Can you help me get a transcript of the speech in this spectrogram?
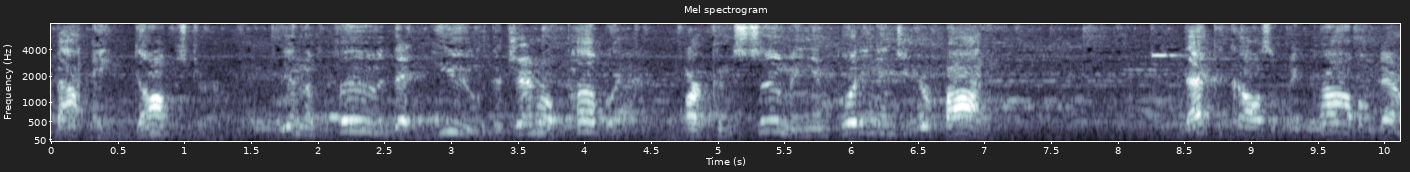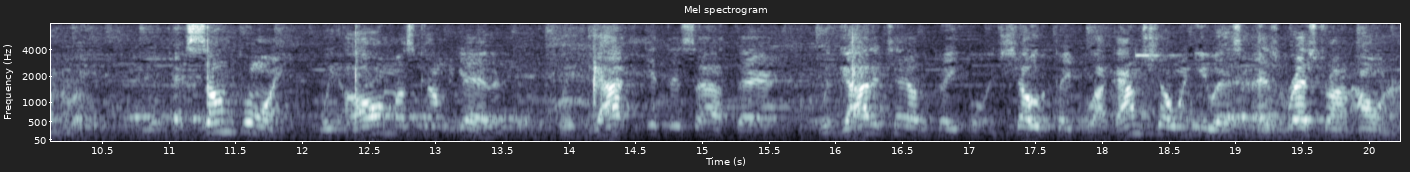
about a dumpster than the food that you, the general public, are consuming and putting into your body. That could cause a big problem down the road. At some point, we all must come together. We've got to get this out there. We've got to tell the people and show the people, like I'm showing you as, as a restaurant owner.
